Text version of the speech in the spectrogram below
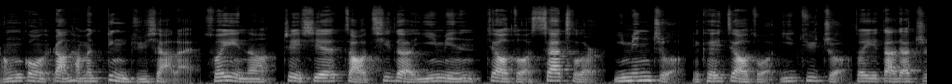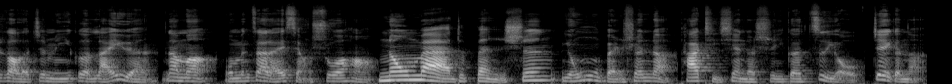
能够让他们定居下来。所以呢，这些早期的移民叫做 settler，移民者也可以叫做移居者。所以大家知道了这么一个来源，那么。我们再来想说哈，nomad 本身游牧本身呢，它体现的是一个自由。这个呢，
